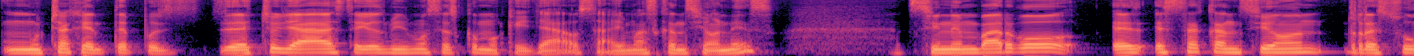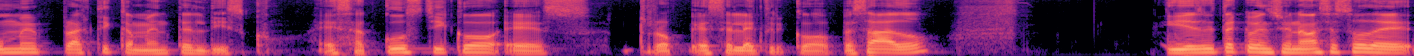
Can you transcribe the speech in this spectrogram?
mucha gente, pues, de hecho ya ellos mismos es como que ya, o sea, hay más canciones. Sin embargo, e- esta canción resume prácticamente el disco. Es acústico, es rock, es eléctrico pesado Y ahorita que mencionabas eso de,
